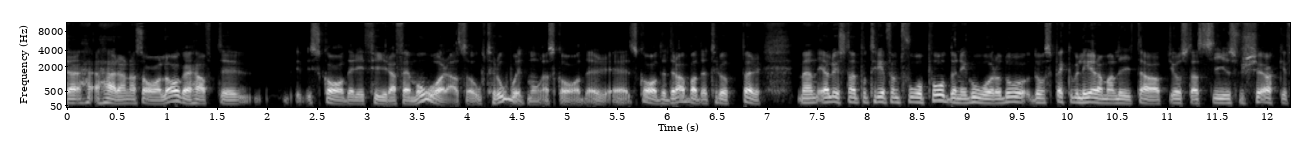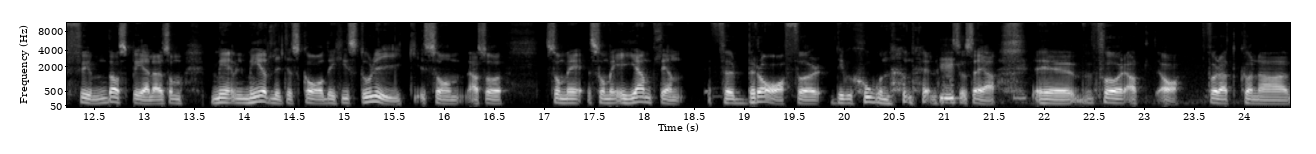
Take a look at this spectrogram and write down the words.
eh, herrarnas A-lag har haft eh, skador i fyra fem år, alltså otroligt många skador, eh, skadedrabbade trupper. Men jag lyssnade på 352-podden igår och då, då spekulerar man lite att just att Sirius försöker fynda spelare som med, med lite skadehistorik som, alltså, som, är, som är egentligen för bra för divisionen, eller vad ska säga, för att, ja, för att kunna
